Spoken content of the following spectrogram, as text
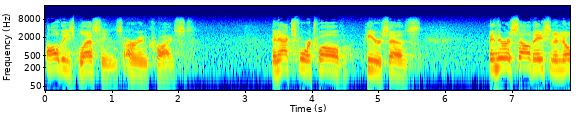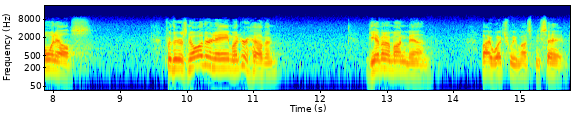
All these blessings are in Christ. In Acts 4:12, Peter says, "And there is salvation in no one else, for there is no other name under heaven given among men by which we must be saved."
